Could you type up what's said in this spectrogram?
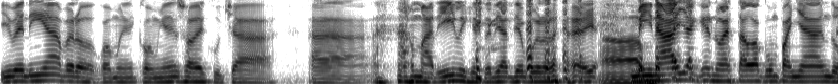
Y venía, pero comienzo a escuchar a, a Marilis, que tenía tiempo que no la veía, Ah. Minaya, que nos ha estado acompañando,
